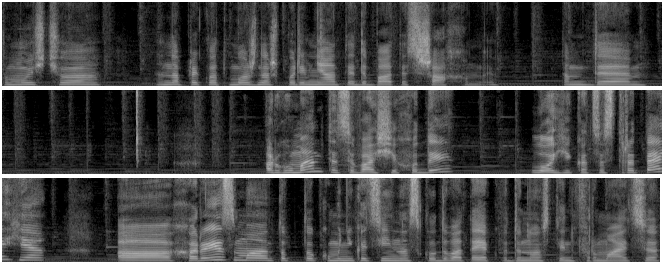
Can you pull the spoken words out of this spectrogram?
тому що, наприклад, можна ж порівняти дебати з шахами, там, де аргументи це ваші ходи, логіка це стратегія. А харизма, тобто комунікаційна складова, та як ви доносите інформацію,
